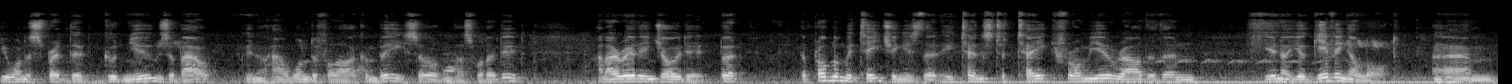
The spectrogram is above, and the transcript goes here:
You want to spread the good news about, you know, how wonderful art can be. So that's what I did. And I really enjoyed it. But the problem with teaching is that it tends to take from you rather than, you know, you're giving a lot. Um,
